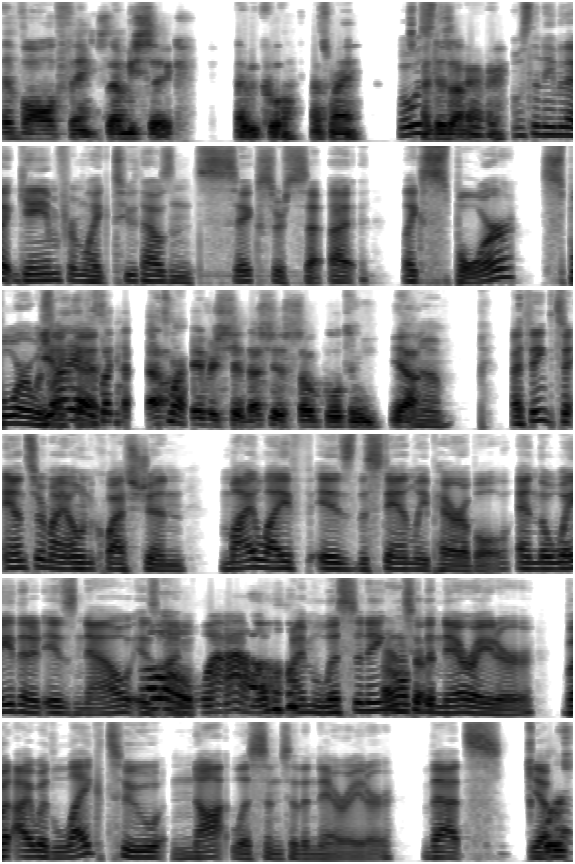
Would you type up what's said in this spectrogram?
evolve things. That'd be sick. That'd be cool. That's my What was my the, desire. what was the name of that game from like 2006 or se- uh, like Spore? Spore was yeah, like yeah, that. it's like that. that's my favorite shit. That's just so cool to me. Yeah. Yeah. I think to answer my own question, my life is the Stanley Parable, and the way that it is now is Oh, I'm wow. I'm listening I don't know to the narrator, but I would like to not listen to the narrator. That's yeah. What is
